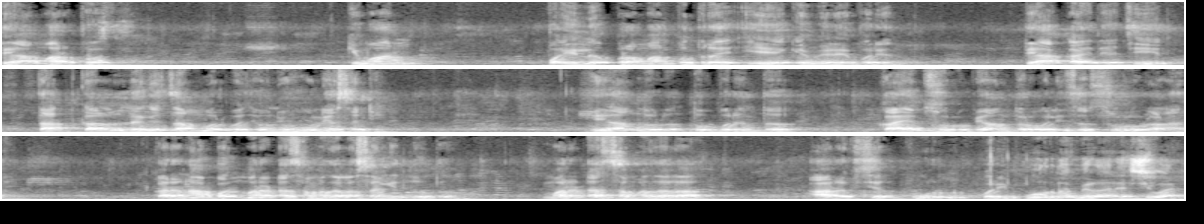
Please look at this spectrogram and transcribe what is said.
त्यामार्फत किमान पहिलं प्रमाणपत्र एक मिळेपर्यंत त्या कायद्याची तात्काळ लगेच अंमलबजावणी होण्यासाठी हे आंदोलन तोपर्यंत कायमस्वरूपी अंतर्वालीचं सुरू राहणार आहे. कारण आपण मराठा समाजाला सांगितलं होतं मराठा समाजाला आरक्षण पूर्ण परिपूर्ण मिळाल्याशिवाय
